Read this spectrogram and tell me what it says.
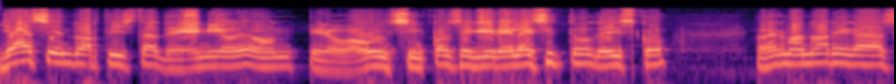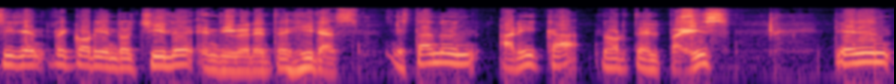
Ya siendo artistas de Emi Odeón, pero aún sin conseguir el éxito de disco, los hermanos Aregada siguen recorriendo Chile en diferentes giras. Estando en Arica, norte del país, tienen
